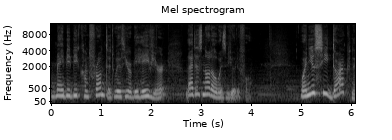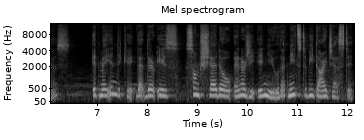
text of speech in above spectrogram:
maybe be confronted with your behavior that is not always beautiful. When you see darkness, it may indicate that there is some shadow energy in you that needs to be digested.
